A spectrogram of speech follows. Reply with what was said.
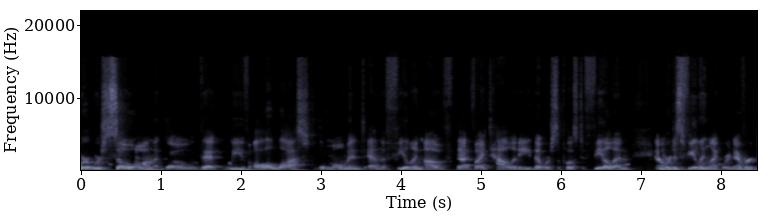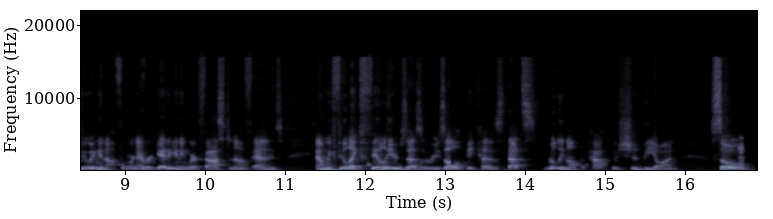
we're, we're so on the go that we've all lost the moment and the feeling of that vitality that we're supposed to feel. And and we're just feeling like we're never doing enough and we're never getting anywhere fast enough. And and we feel like failures as a result because that's really not the path we should be on. So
